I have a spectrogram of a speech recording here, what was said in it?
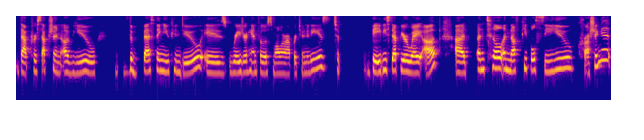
that perception of you the best thing you can do is raise your hand for those smaller opportunities to baby step your way up uh, until enough people see you crushing it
